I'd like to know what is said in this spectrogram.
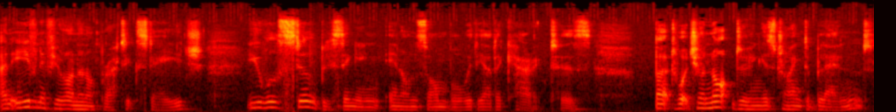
And even if you're on an operatic stage, you will still be singing in ensemble with the other characters. But what you're not doing is trying to blend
